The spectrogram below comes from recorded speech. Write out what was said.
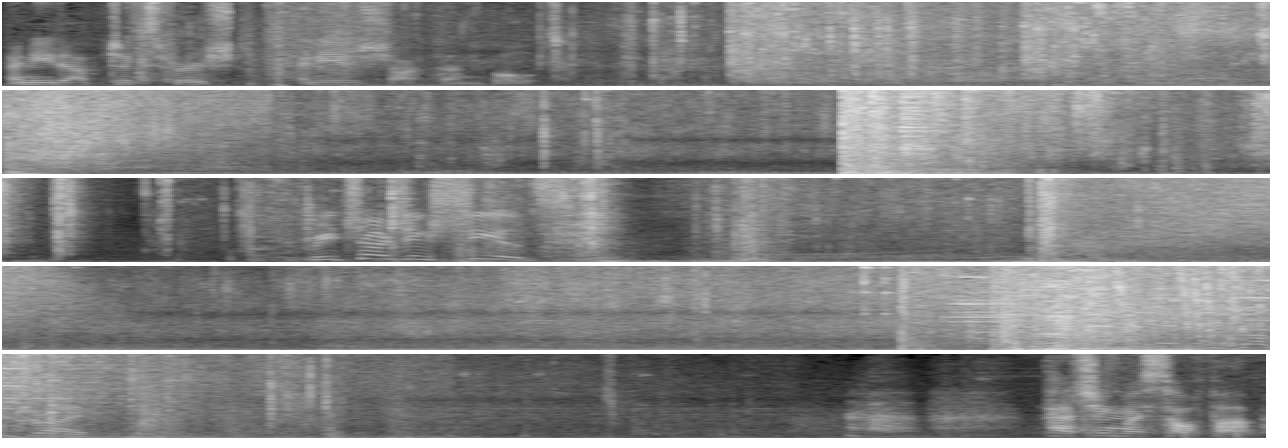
I need optics first. I need a shotgun bolt. Recharging shields. Getting jump drive. Patching myself up.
